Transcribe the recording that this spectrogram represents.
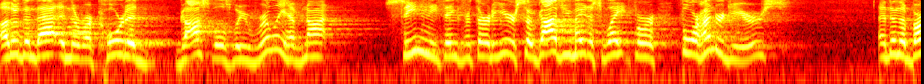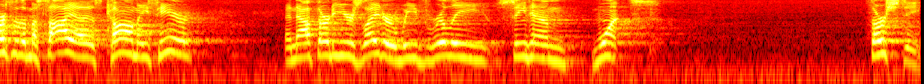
Other than that, in the recorded gospels, we really have not seen anything for 30 years. So, God, you made us wait for 400 years. And then the birth of the Messiah has come, he's here. And now, 30 years later, we've really seen him once. Thirsty.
